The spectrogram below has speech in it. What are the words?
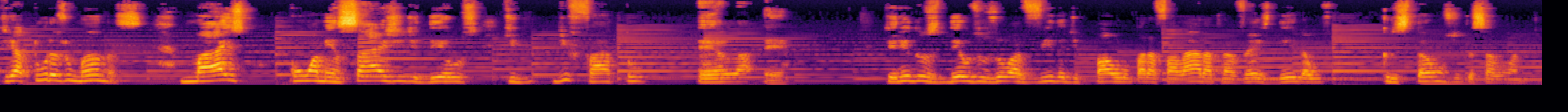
criaturas humanas, mas com a mensagem de Deus que de fato ela é. Queridos, Deus usou a vida de Paulo para falar através dele aos cristãos de Tessalônica.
